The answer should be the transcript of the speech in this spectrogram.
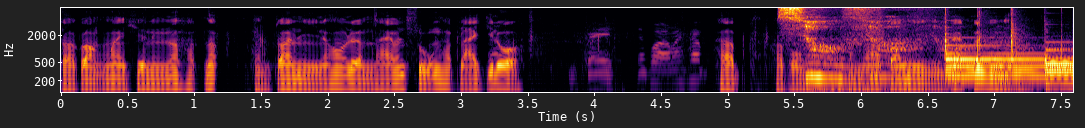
ต่อกล่องมาอีกเทียหนึงเนาะครับเนาะของตอนนี้เนาะเฮาเริ่มท้ายมันสูงครับหลายกิโลดีใจยังพอไหมครับ ครับ ครับผมสัญญาตอนนี้แบตก็อยู่นี่ข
